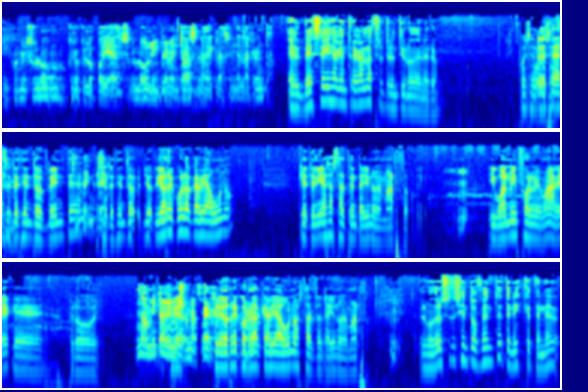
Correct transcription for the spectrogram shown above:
y con eso lo, creo que lo podías, luego lo implementabas en la declaración de la renta. El D6 hay que entregarlo hasta el 31 de enero. Pues entonces era el 720. 700, yo, yo, recuerdo que había uno que tenías hasta el 31 de marzo. Mm. Igual me informé mal, ¿eh? Que, pero... No, a mí también me suena hacer. Creo recordar que había uno hasta el 31 de marzo. El modelo 720 tenéis que tener,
